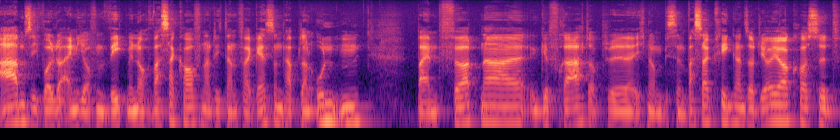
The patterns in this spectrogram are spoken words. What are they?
abends, ich wollte eigentlich auf dem Weg mir noch Wasser kaufen, hatte ich dann vergessen und habe dann unten beim Pförtner gefragt, ob äh, ich noch ein bisschen Wasser kriegen kann. Sagt, ja, ja, kostet,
